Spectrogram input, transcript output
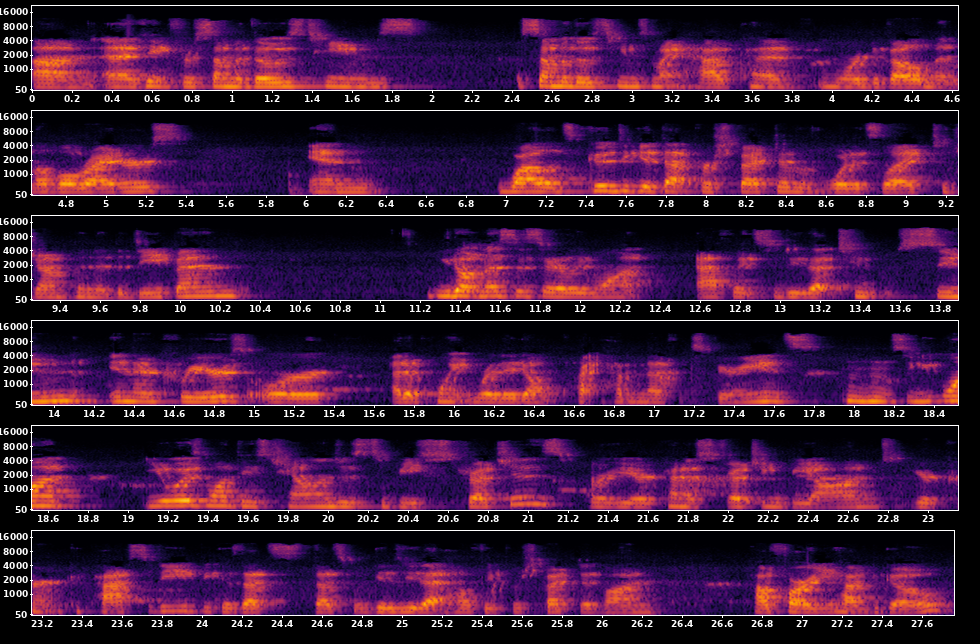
Um, and I think for some of those teams, some of those teams might have kind of more development level riders. And while it's good to get that perspective of what it's like to jump into the deep end, you don't necessarily want athletes to do that too soon in their careers or at a point where they don't quite have enough experience. Mm-hmm. So you want you always want these challenges to be stretches where you're kind of stretching beyond your current capacity because that's that's what gives you that healthy perspective on how far you have to go.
